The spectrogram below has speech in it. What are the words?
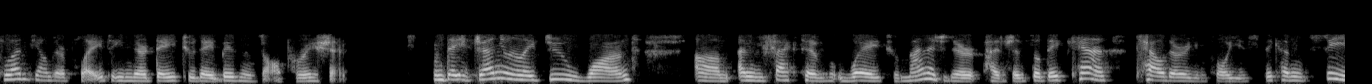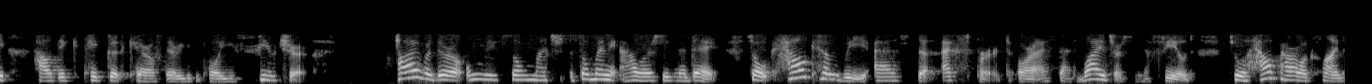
plenty on their plate in their day-to-day business operation. They genuinely do want um, an effective way to manage their pension so they can tell their employees, they can see how they take good care of their employees' future. However, there are only so much, so many hours in a day. So how can we, as the expert or as the advisors in the field, to help our client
